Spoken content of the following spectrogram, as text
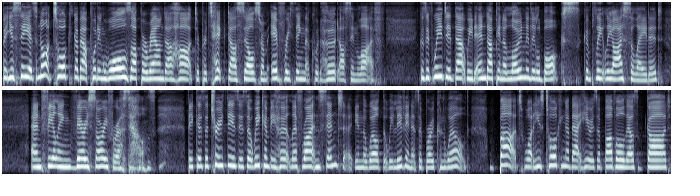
But you see, it's not talking about putting walls up around our heart to protect ourselves from everything that could hurt us in life. Because if we did that, we'd end up in a lonely little box, completely isolated, and feeling very sorry for ourselves. because the truth is is that we can be hurt left, right, and center in the world that we live in. It's a broken world. But what he's talking about here is above all else, guard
